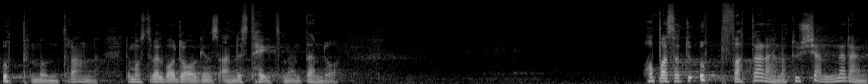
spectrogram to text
uppmuntran. Det måste väl vara dagens understatement ändå. Hoppas att du uppfattar den, att du känner den.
